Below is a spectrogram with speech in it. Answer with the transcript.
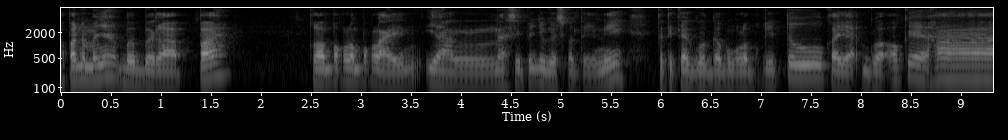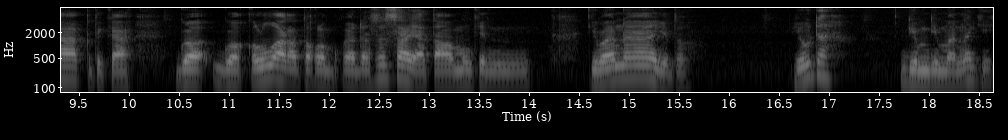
apa namanya beberapa kelompok-kelompok lain yang nasibnya juga seperti ini. Ketika gue gabung kelompok itu kayak gue oke okay, ha ketika gua gua keluar atau kelompoknya udah selesai atau mungkin gimana gitu ya udah diem dieman lagi.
